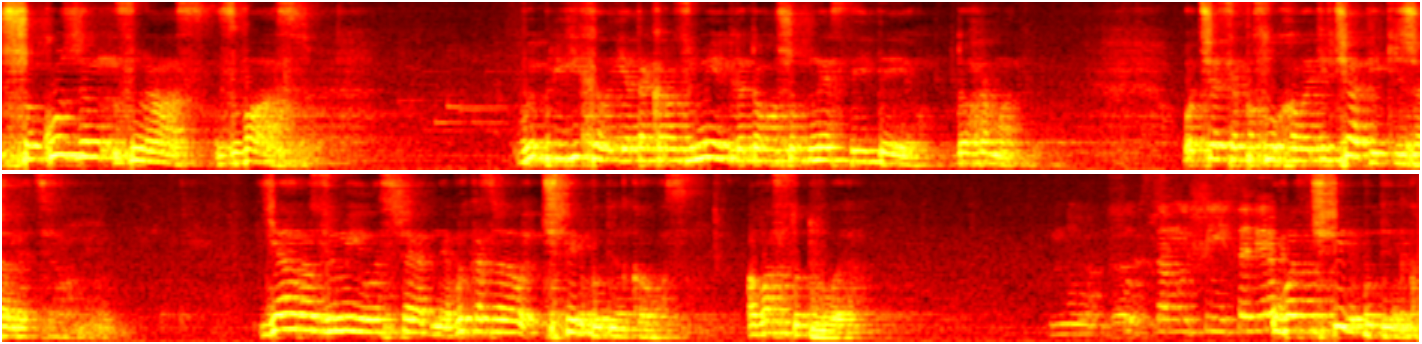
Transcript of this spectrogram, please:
що кожен з нас, з вас, ви приїхали, я так розумію, для того, щоб нести ідею до громади. От зараз я послухала дівчат, які жаляться. Я розумію лише одне. Ви казали, чотири будинки у вас, а вас тут двоє. Ну, собственно, мы же не У вас чотири будинки,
